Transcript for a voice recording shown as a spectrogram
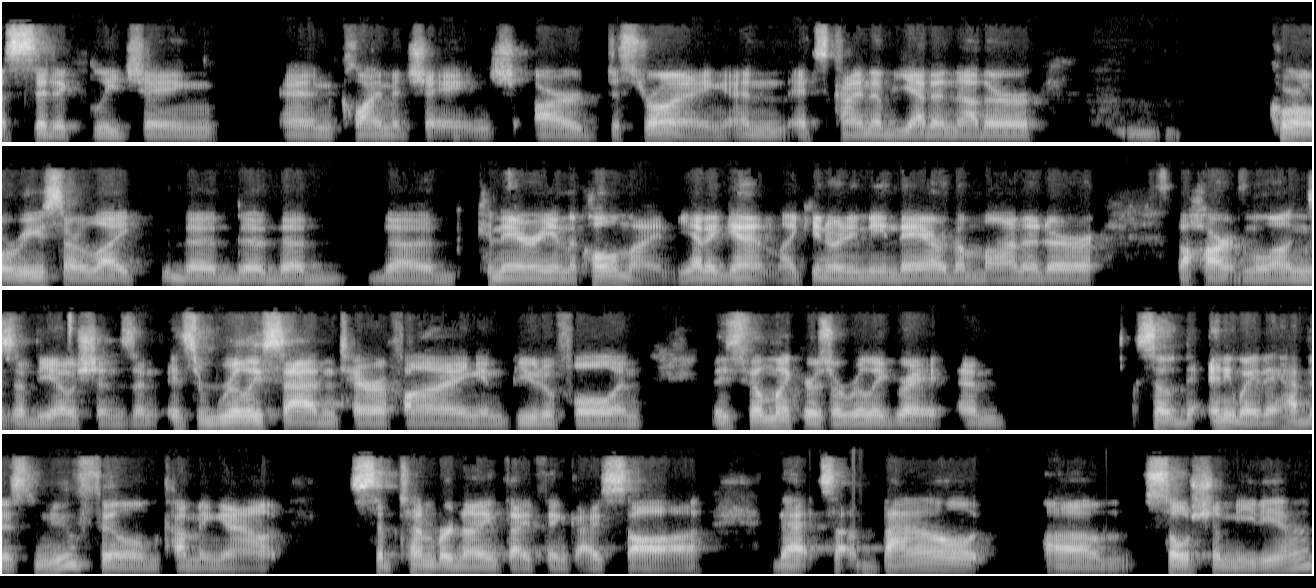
acidic bleaching and climate change are destroying and it's kind of yet another coral reefs are like the the the the canary in the coal mine yet again like you know what i mean they are the monitor the heart and lungs of the oceans and it's really sad and terrifying and beautiful and these filmmakers are really great and so anyway they have this new film coming out september 9th i think i saw that's about um, social media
